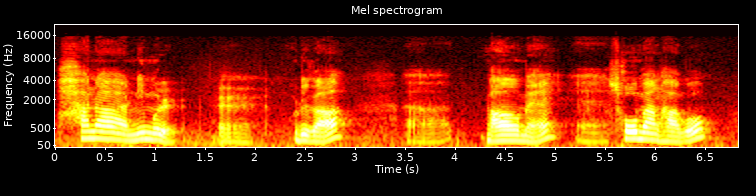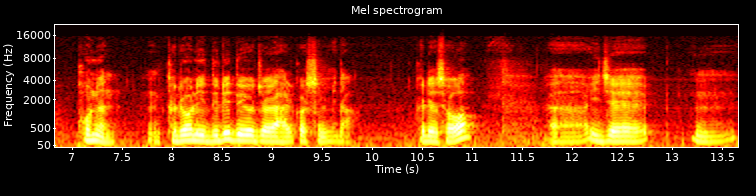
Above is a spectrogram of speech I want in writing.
하나님을 예, 우리가 아, 마음에 예, 소망하고 보는 그런 이들이 되어져야 할 것입니다. 그래서 어, 이제 음,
